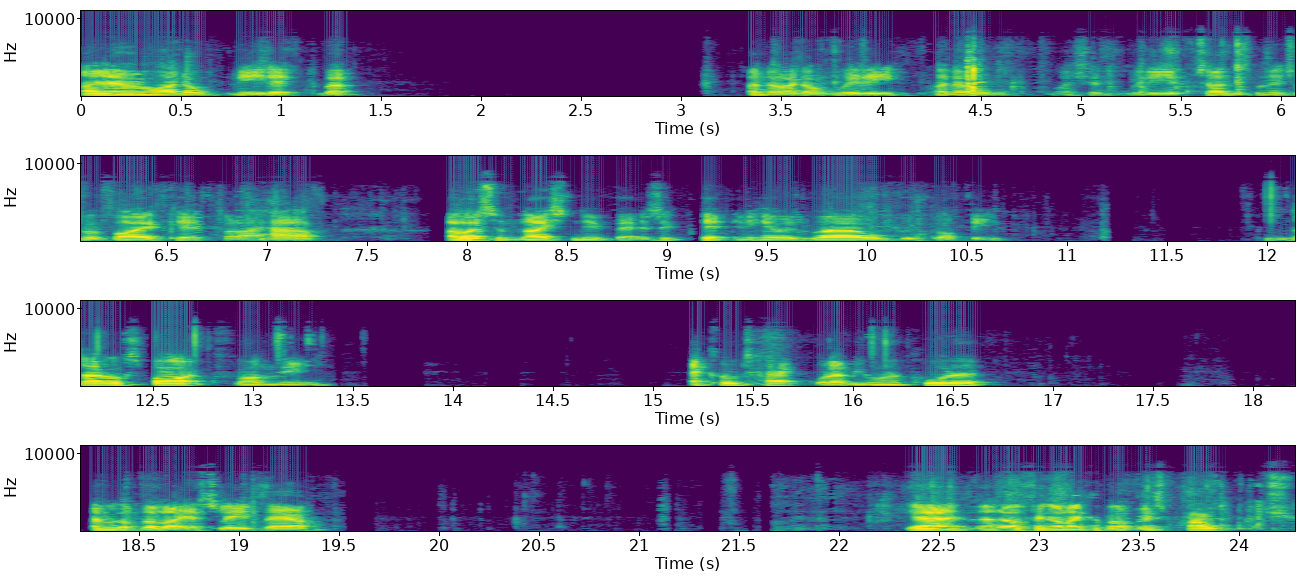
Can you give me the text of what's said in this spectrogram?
I know, I don't need it, but I know I don't really, I know I shouldn't really have turned this one into a fire kit, but I have. I've got some nice new bits of kit in here as well. We've got the Nano Spark from the Exotac, whatever you want to call it. And we've got the lighter sleeve there. Yeah, another thing I like about this pouch,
